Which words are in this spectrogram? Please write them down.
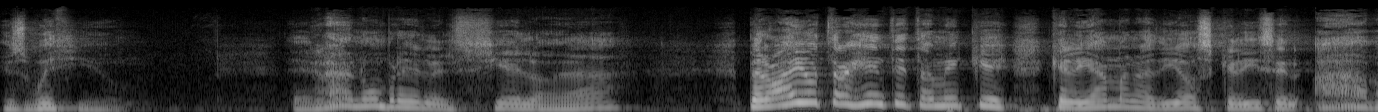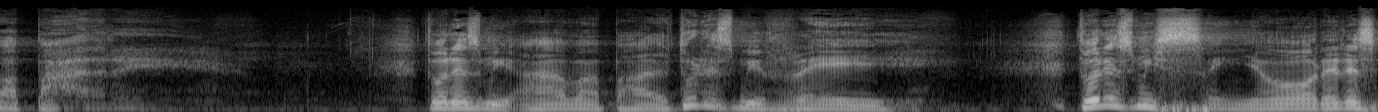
is with you. El gran hombre en el cielo, ¿verdad? Pero hay otra gente también que, que le llaman a Dios, que le dicen, Abba Padre. Tú eres mi Abba Padre, tú eres mi Rey. Tú eres mi Señor, eres,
